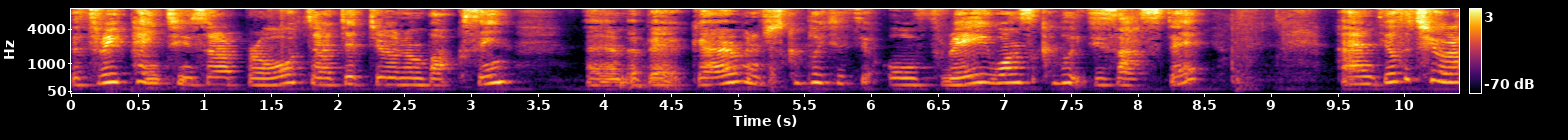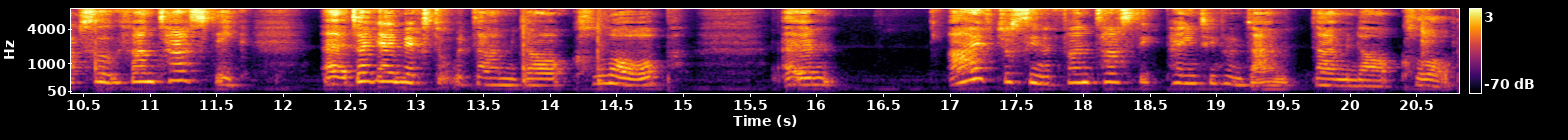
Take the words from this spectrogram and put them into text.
The three paintings that I brought, I did do an unboxing um, a bit ago and I've just completed all three. One's a complete disaster and the other two are absolutely fantastic. Uh, don't get mixed up with Diamond Art Club. Um, I've just seen a fantastic painting from Diamond Art Club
